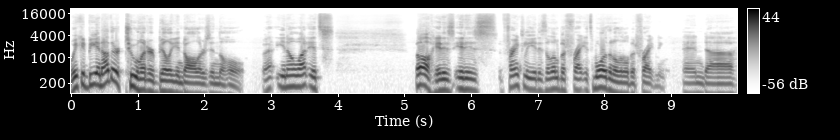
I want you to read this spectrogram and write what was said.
we could be another two hundred billion dollars in the hole. Uh, you know what? It's oh, it is it is frankly it is a little bit fright. It's more than a little bit frightening, and uh,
